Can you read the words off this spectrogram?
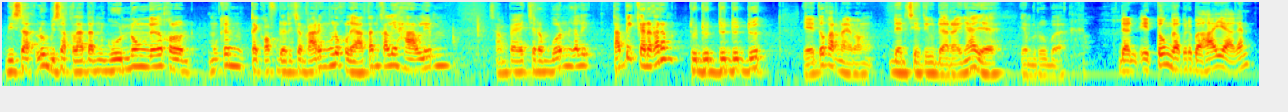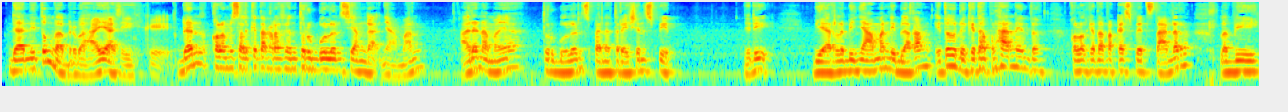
bisa lu bisa kelihatan gunung gitu kalau mungkin take off dari Cengkaring lu kelihatan kali Halim sampai Cirebon kali tapi kadang-kadang dudut dudut dudut ya itu karena emang density udaranya aja yang berubah Dan itu nggak berbahaya kan? dan itu nggak berbahaya sih. Oke. Dan kalau misalnya kita ngerasain turbulence yang nggak nyaman, ada namanya turbulence penetration speed. Jadi biar lebih nyaman di belakang itu udah kita pelanin tuh. Kalau kita pakai speed standar lebih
